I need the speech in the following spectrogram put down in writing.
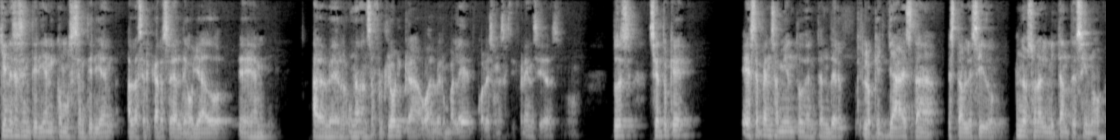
quiénes se sentirían y cómo se sentirían al acercarse al degollado eh, al ver una danza folclórica o al ver un ballet, cuáles son esas diferencias. Entonces, siento que ese pensamiento de entender que lo que ya está establecido no es una limitante, sino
